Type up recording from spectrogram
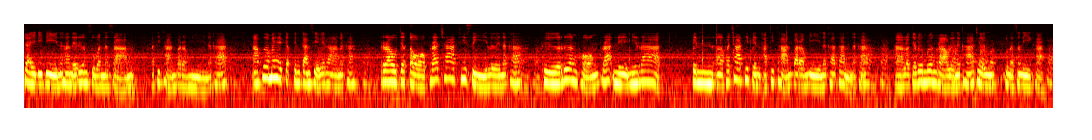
ใจดีๆนะคะในเรื่องสุวรรณสามอธิษฐานบารมีนะคะอ่าเพื่อไม่ให้เป็นการเสียเวลานะคะ เราจะต่อพระชาติที่สี่เลยนะคะค่ะคือเรื่องของพระเนมิราช เป็นเอ่อพระชาติที่เป็นอธิษฐานบารมีนะคะท่านนะคะค่ะอ่าเราจะเริ่มเรื่องราวเลยนะคะ เชิญคุณอัศนีค่ะค่ะ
